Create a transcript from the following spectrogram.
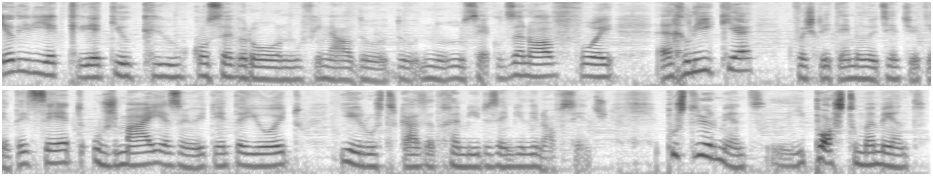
eu diria que aquilo que o consagrou no final do, do, do século XIX foi a Relíquia, que foi escrita em 1887, Os Maias em 88 e a Ilustre Casa de Ramírez em 1900. Posteriormente e póstumamente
